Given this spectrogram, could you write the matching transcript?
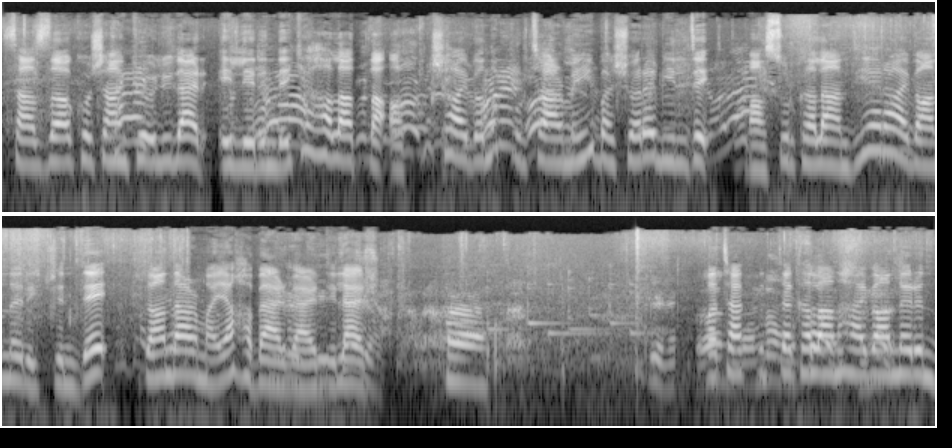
Sazlığa koşan köylüler ellerindeki halatla 60 hayvanı kurtarmayı başarabildi. Mahsur kalan diğer hayvanlar için de jandarmaya haber verdiler. Bataklıkta kalan hayvanların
